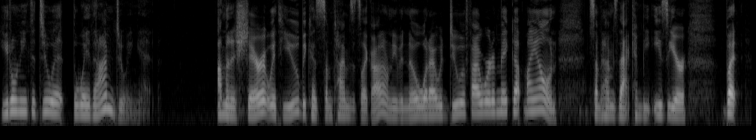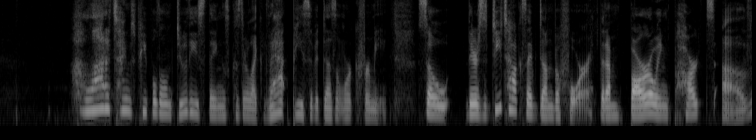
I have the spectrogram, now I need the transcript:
you don't need to do it the way that I'm doing it. I'm going to share it with you because sometimes it's like, I don't even know what I would do if I were to make up my own. Sometimes that can be easier. But a lot of times people don't do these things because they're like, that piece of it doesn't work for me. So there's a detox I've done before that I'm borrowing parts of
